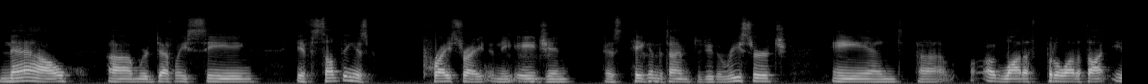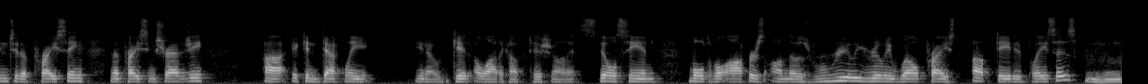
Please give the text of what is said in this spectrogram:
Now um, we're definitely seeing if something is priced right and the agent has taken the time to do the research and uh, a lot of put a lot of thought into the pricing and the pricing strategy, uh, it can definitely you know get a lot of competition on it. Still seeing multiple offers on those really really well priced updated places, Mm-hmm.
